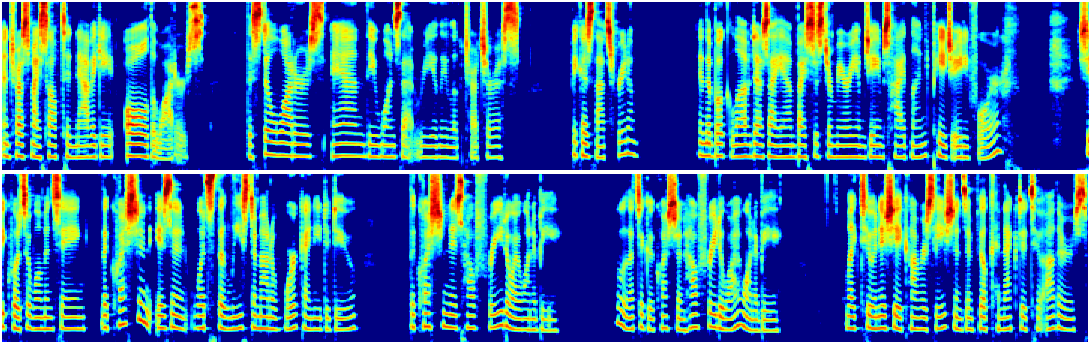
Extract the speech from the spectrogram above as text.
and trust myself to navigate all the waters, the still waters and the ones that really look treacherous, because that's freedom. In the book Loved as I Am by Sister Miriam James Heidland, page 84, she quotes a woman saying, The question isn't what's the least amount of work I need to do. The question is, how free do I want to be? Oh, that's a good question. How free do I want to be? Like to initiate conversations and feel connected to others,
